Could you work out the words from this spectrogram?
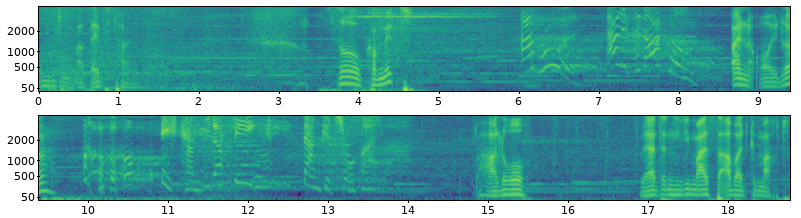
Unbedingt mal selbst heilen. So, komm mit. Abul, alles in Ordnung. Eine Eule. Ich kann wieder fliegen. Danke, Chofa. Hallo. Wer hat denn hier die meiste Arbeit gemacht?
